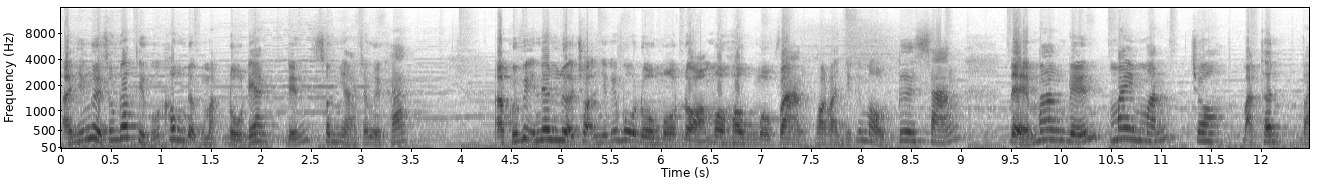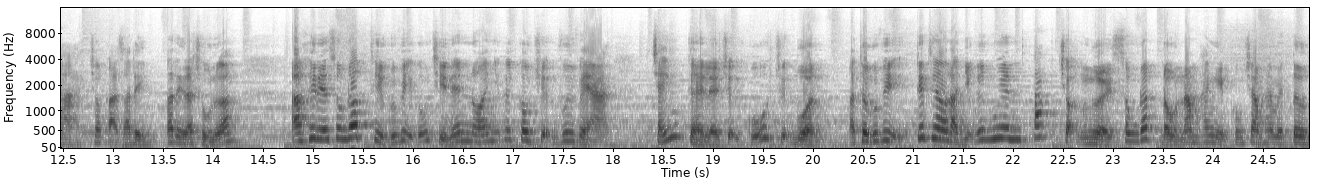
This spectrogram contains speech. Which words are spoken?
à, những người sông đất thì cũng không được mặc đồ đen đến sông nhà cho người khác à, quý vị nên lựa chọn những cái bộ đồ màu đỏ màu hồng màu vàng hoặc là những cái màu tươi sáng để mang đến may mắn cho bản thân và cho cả gia đình gia đình gia chủ nữa à, khi đến sông đất thì quý vị cũng chỉ nên nói những cái câu chuyện vui vẻ tránh kể lể chuyện cũ, chuyện buồn. À, thưa quý vị, tiếp theo là những cái nguyên tắc chọn người sông đất đầu năm 2024.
